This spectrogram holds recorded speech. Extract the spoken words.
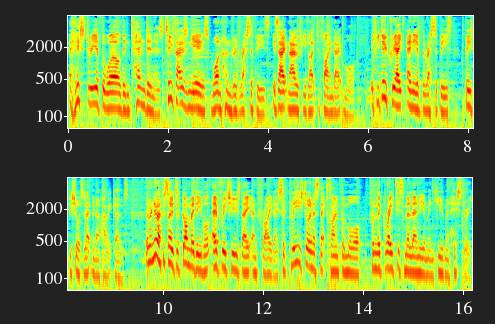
A History of the World in 10 Dinners 2000 Years, 100 Recipes, is out now if you'd like to find out more. If you do create any of the recipes, please be sure to let me know how it goes. There are new episodes of Gone Medieval every Tuesday and Friday, so please join us next time for more from the greatest millennium in human history.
